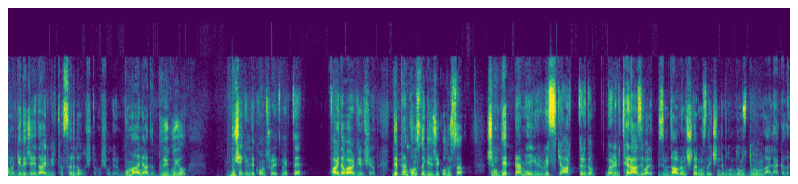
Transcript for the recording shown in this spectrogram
ama geleceğe dair bir tasarı da oluşturmuş oluyorum. Bu manada duyguyu bu şekilde kontrol etmekte fayda var diye düşünüyorum. Deprem konusuna gelecek olursam, şimdi depremle ilgili riski arttırdım. Böyle bir terazi var hep bizim davranışlarımızla içinde bulunduğumuz durumla alakalı.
